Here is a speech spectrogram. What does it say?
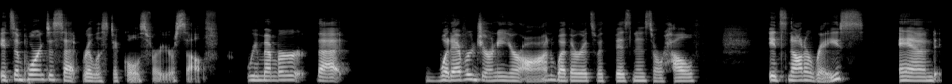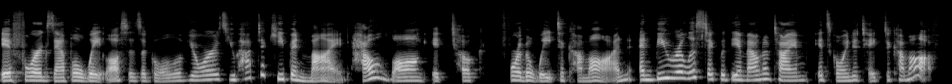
it's important to set realistic goals for yourself. Remember that whatever journey you're on, whether it's with business or health, it's not a race. And if, for example, weight loss is a goal of yours, you have to keep in mind how long it took for the weight to come on and be realistic with the amount of time it's going to take to come off.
